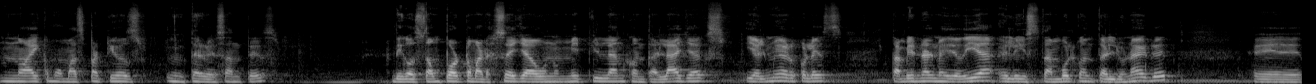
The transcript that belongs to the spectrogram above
No hay como más partidos interesantes. Digo, está un Porto Marsella, un Midtjylland contra el Ajax. Y el miércoles, también al mediodía, el Istanbul contra el United. Eh,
